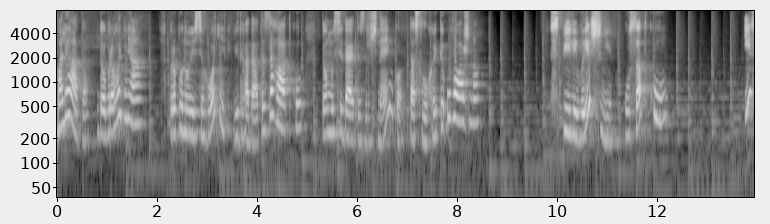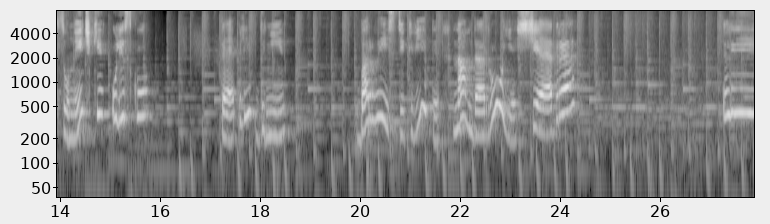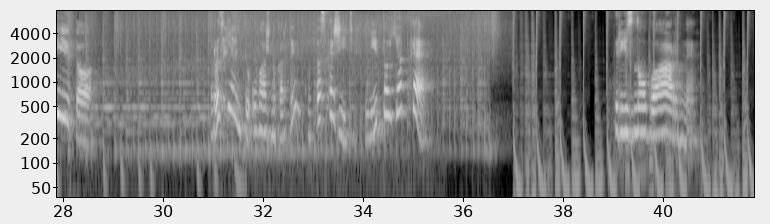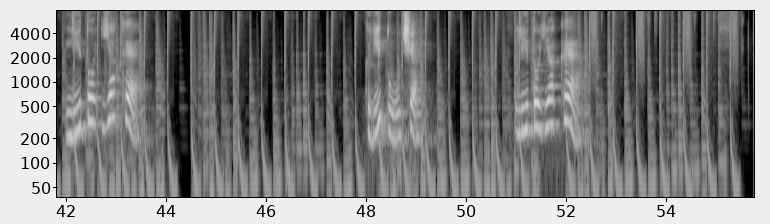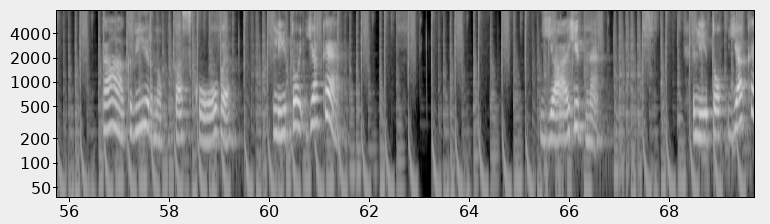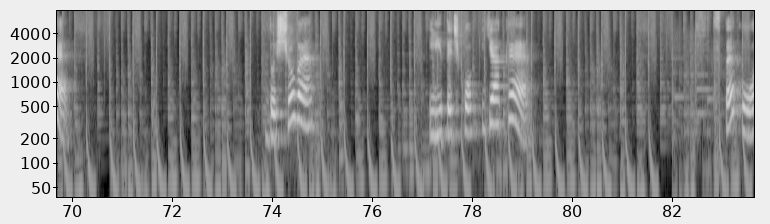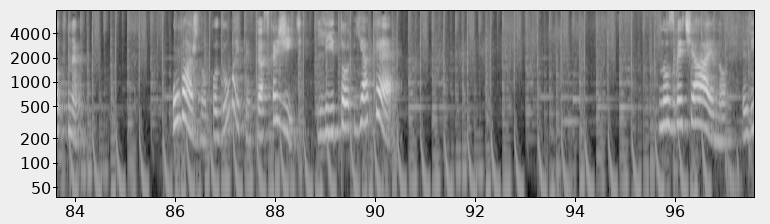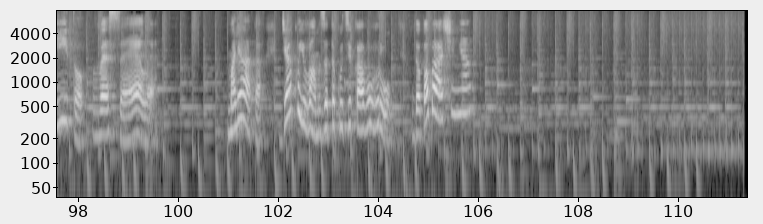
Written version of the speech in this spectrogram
Малята, доброго дня! Пропоную сьогодні відгадати загадку, тому сідайте зручненько та слухайте уважно. Спілі вишні у садку, і сунички у ліску, теплі дні. Барвисті квіти нам дарує щедре літо. Розгляньте уважно картинку та скажіть, літо яке? Різнобарвне. Літо яке? Квітуче. Літо яке? Так, вірно, казкове. Літо яке? Ягідне. Літо яке? Дощове. Літечко яке? Спекотне. Уважно подумайте та скажіть, літо яке? Ну, звичайно, літо веселе. Малята, дякую вам за таку цікаву гру. До побачення!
